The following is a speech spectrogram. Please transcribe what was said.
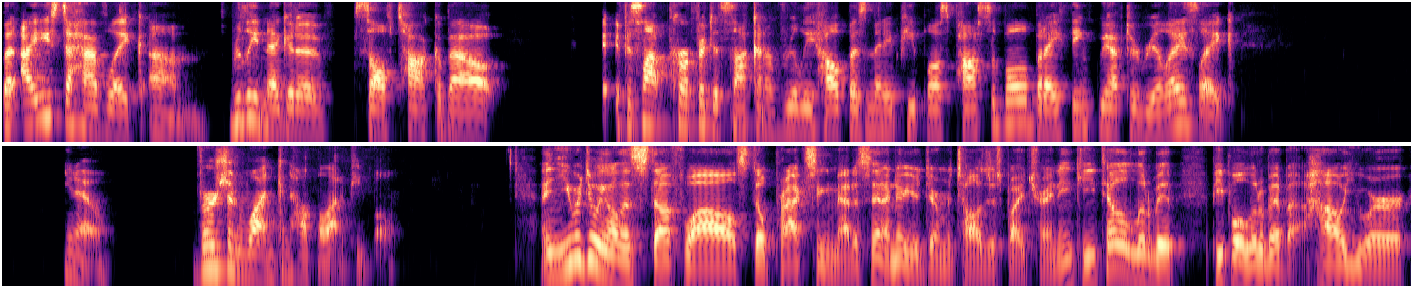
But I used to have like um, really negative self talk about if it's not perfect, it's not going to really help as many people as possible. But I think we have to realize like, you know, version one can help a lot of people. And you were doing all this stuff while still practicing medicine. I know you're a dermatologist by training. Can you tell a little bit people a little bit about how you were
